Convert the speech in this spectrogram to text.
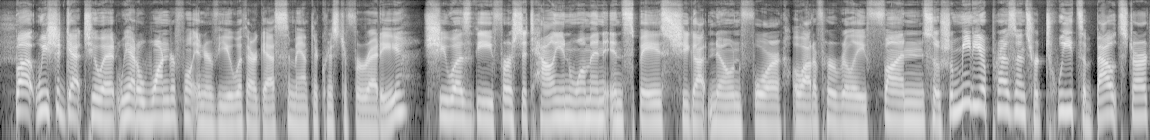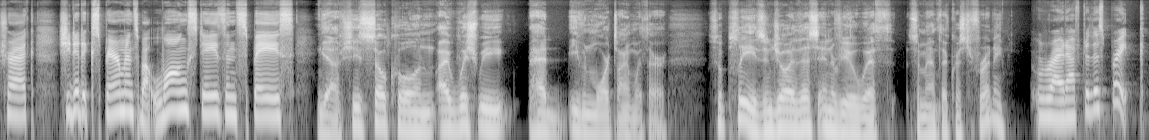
but we should get to it. We had a wonderful interview with our guest, Samantha Cristoforetti. She was the first Italian woman in space. She got known for a lot of her really fun social media presence, her tweets about Star Trek. She did experiments about long stays in space. Yeah, she's so cool. And I wish we had even more time with her. So please enjoy this interview with Samantha Cristoforetti. Right after this break.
